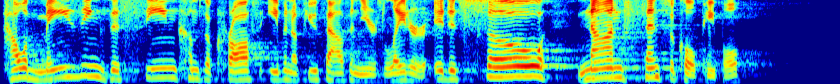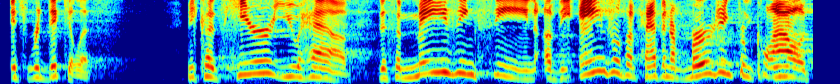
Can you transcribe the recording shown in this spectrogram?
How amazing this scene comes across even a few thousand years later. It is so nonsensical, people. It's ridiculous. Because here you have this amazing scene of the angels of heaven emerging from clouds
